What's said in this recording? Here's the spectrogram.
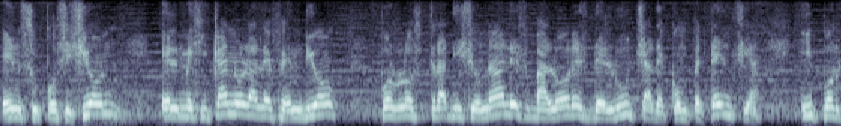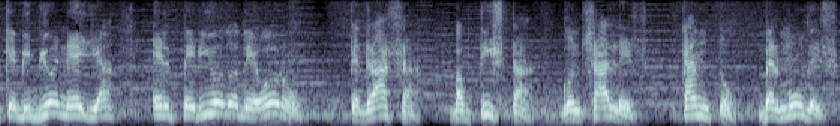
En su posición, el mexicano la defendió por los tradicionales valores de lucha, de competencia y porque vivió en ella el periodo de oro, Pedraza, Bautista, González, Canto, Bermúdez.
